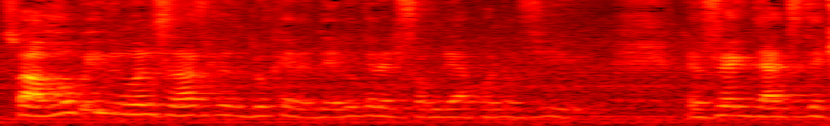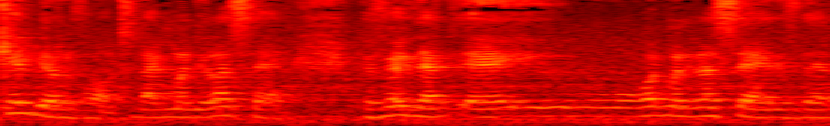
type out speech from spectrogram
So I hope even when South Africans look at it, they look at it from their point of view. The fact that there can be a revolt, like Mandela said. The fact that uh, what Mandela said is that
